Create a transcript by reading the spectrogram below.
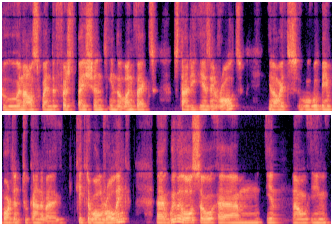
to announce when the first patient in the LUNGVAC study is enrolled. You know, it's will be important to kind of uh, kick the ball rolling. Uh, we will also, um, you know, in,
